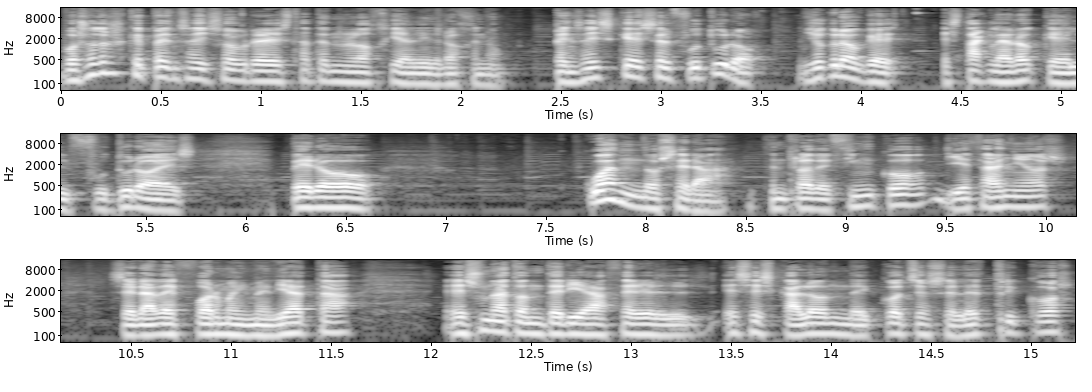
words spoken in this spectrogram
¿Vosotros qué pensáis sobre esta tecnología de hidrógeno? ¿Pensáis que es el futuro? Yo creo que está claro que el futuro es pero, ¿cuándo será? ¿Dentro de 5, 10 años? ¿Será de forma inmediata? ¿Es una tontería hacer ese escalón de coches eléctricos?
